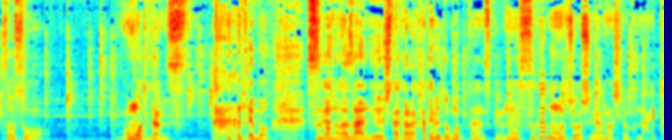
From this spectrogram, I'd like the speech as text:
そうそう。思ってたんです。でも、菅野が残留したから勝てると思ってたんですけどね、菅野の調子があんまし良くないと。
